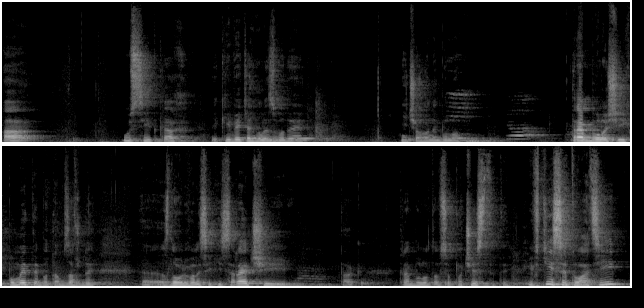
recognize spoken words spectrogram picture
а у сітках, які витягнули з води, нічого не було. Треба було ще їх помити, бо там завжди е, зловлювалися якісь речі. Так. Треба було то все почистити. І в тій ситуації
